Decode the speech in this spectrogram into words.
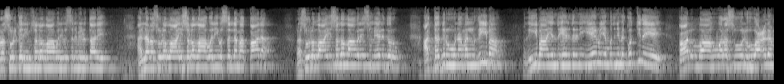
ರಸೂಲ್ ಕರೀಂ ಸಲ್ಲಲ್ಲಾಹು ಅಲಿ ವಸ್ಲಂ ಹೇಳುತ್ತಾರೆ ಅನ್ನ ರಸೂಲಲ್ಲಾಹಿ ಸಲ್ಲಲ್ಲಾಹು ಅಲೈಹಿ ವಸಲ್ಲಮ ಕಾಲ. ರಸೂಲಲ್ಲಾಹಿ ಸಲ್ಲಲ್ಲಾಹು ಅಲೈಹಿ ವಸಲ್ಲಂ ಹೇಳಿದರು, ಅತದ್ರೂನ ಮಲ್ ಗೀಬಾ? ಗೀಬಾ ಎಂದು ಹೇಳಿದರೆ ನೀ ಏನು ಎಂಬುದು ನಿಮಗೆ ಗೊತ್ತಿದೆಯೇ? ಕಾಲುಲ್ಲಾಹು ರಸೂಲುಹು ಅಲಂ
